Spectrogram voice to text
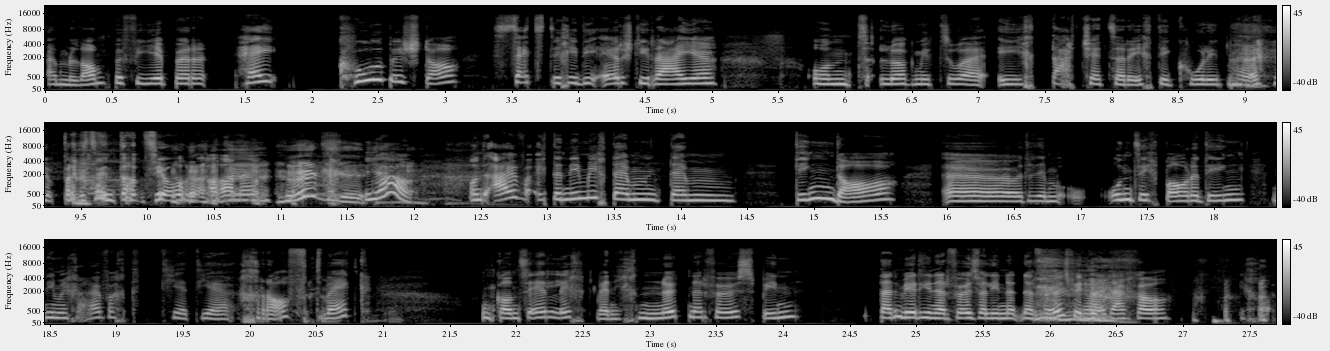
einem Lampenfieber, hey, cool bist du da, setz dich in die erste Reihe und schau mir zu, ich tätsche jetzt eine richtig coole Präsentation an. Wirklich? Ja, und einfach, dann nehme ich dem, dem Ding da, äh, dem unsichtbaren Ding, nehme ich einfach die, die Kraft weg. Und ganz ehrlich, wenn ich nicht nervös bin, dann werde ich nervös, weil ich nicht nervös bin. Weil ich denke, oh, ich habe,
